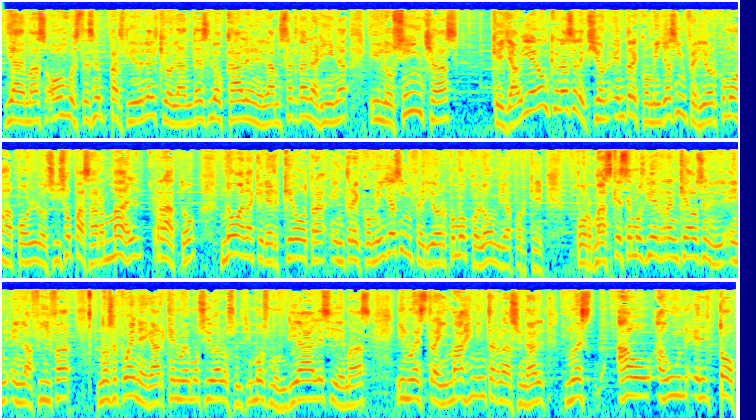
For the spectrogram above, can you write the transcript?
y además, ojo, este es el partido en el que Holanda es local en el Amsterdam Arena y los hinchas que ya vieron que una selección entre comillas inferior como Japón los hizo pasar mal rato, no van a querer que otra entre comillas inferior como Colombia, porque por más que estemos bien rankeados en, en- en la FIFA, no se puede negar que no hemos ido a los últimos mundiales y demás, y nuestra imagen internacional no es aún el top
